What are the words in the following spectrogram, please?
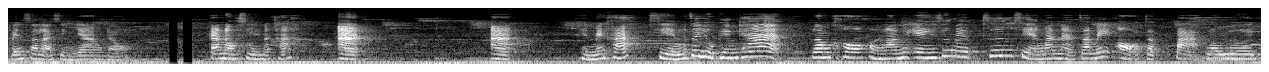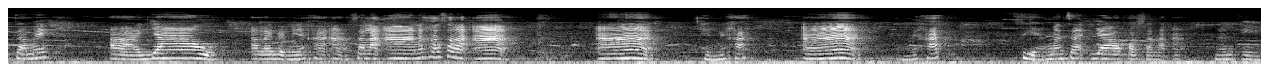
เป็นสระเสียงยาวเดี๋ยวการออกเสียงนะคะอะอะเห็นไหมคะ เสียงมันจะอยู่เพียงแค่ลำคอของเรานี่เอง ซึ่งซึ่งเสียงมันน่ะจะไม่ออกจากปากเราเลย จะไม่อ่ายาวอะไรแบบนี้ค่ะอะสระอานะคะสระอา อาเห็นไหมคะอาเห็นไหมคะ เสียงมันจะยาวกว่าสระอะนั่นเอง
